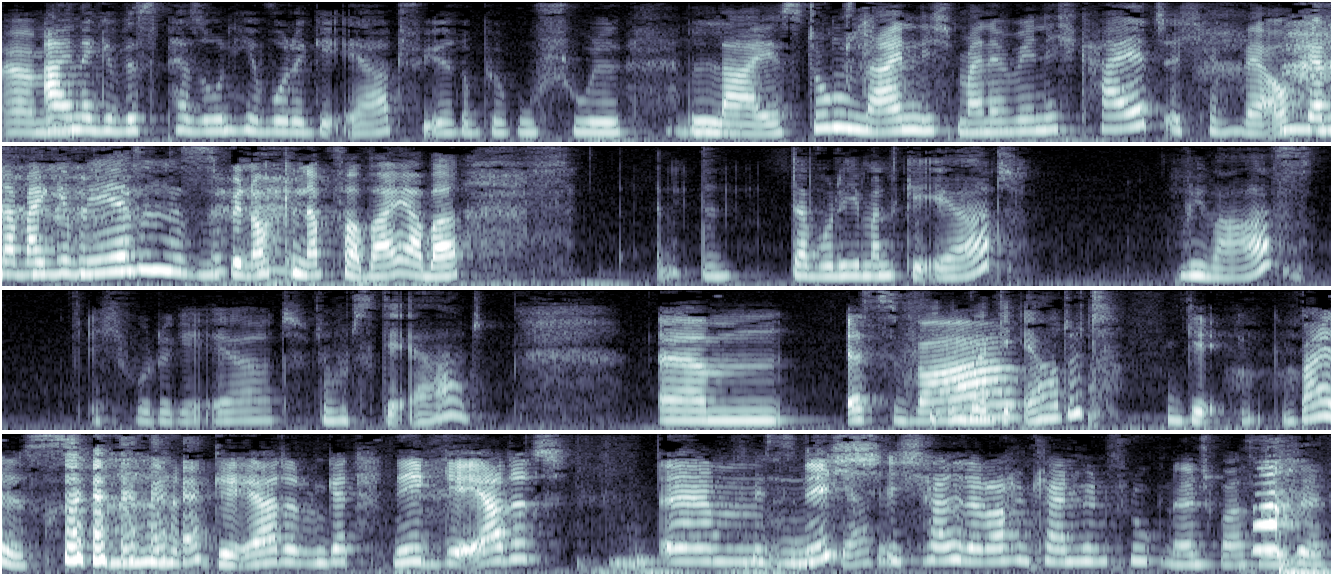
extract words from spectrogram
Ähm, Eine gewisse Person hier wurde geehrt für ihre Berufsschulleistung. Nein, nicht meine Wenigkeit. Ich wäre auch gerne dabei gewesen. Ich bin auch knapp vorbei, aber da wurde jemand geehrt. Wie war's? ich wurde geehrt. Du wurdest geehrt. Ähm, es war. Oder geerdet? Ge beides. geerdet und geerdet. Nee, geerdet ähm, nicht. nicht? Ich hatte danach einen kleinen Höhenflug. Nein, Spaß. Leute.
